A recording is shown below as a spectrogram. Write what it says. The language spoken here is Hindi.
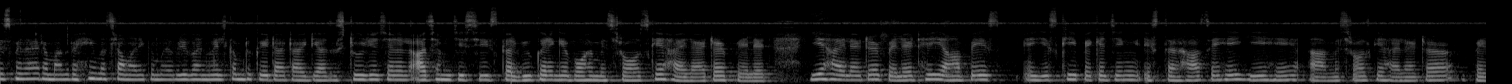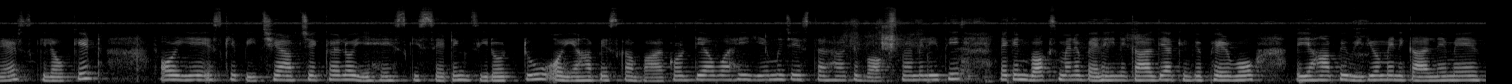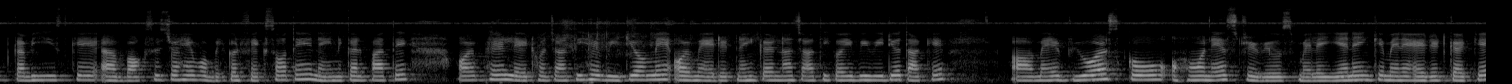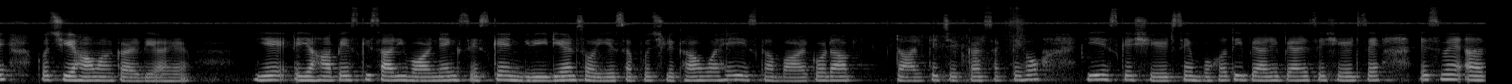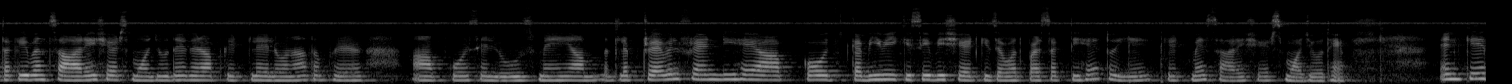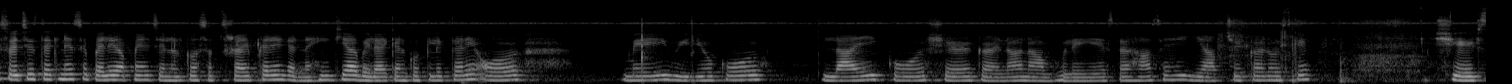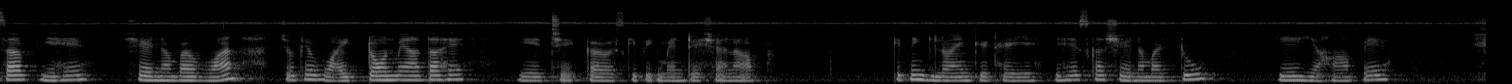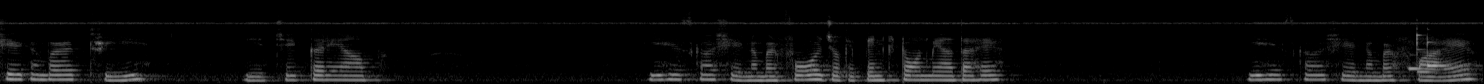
बिसमीम अल्लाम everyone welcome to K data ideas studio channel आज हम जिस चीज़ का रिव्यू करेंगे वो है मिस रोज के हाइलाइटर पैलेट ये हाइलाइटर पैलेट है यहाँ पे इस, इसकी पैकेजिंग इस तरह से है। ये है मिस रोज के हाइलाइटर पैलेट्स किलो किट और ये इसके पीछे आप चेक कर लो ये है इसकी सेटिंग ज़ीरो टू और यहाँ पे इसका बार कोड दिया हुआ है। ये मुझे इस तरह के बॉक्स में मिली थी, लेकिन बॉक्स मैंने पहले ही निकाल दिया क्योंकि फिर वो यहाँ पे वीडियो में निकालने में कभी इसके बॉक्सेस जो हैं वो बिल्कुल फिक्स होते हैं, नहीं निकल पाते और फिर लेट हो जाती है वीडियो में और मैं एडिट नहीं करना चाहती कोई भी वीडियो ताकि और मेरे व्यूअर्स को हॉनेस्ट रिव्यूज़ मिले। ये नहीं कि मैंने एडिट करके कुछ यहाँ वहाँ कर दिया है। ये, यहाँ पे इसकी सारी वार्निंग्स इसके इंग्रेडिएंट्स और ये सब कुछ लिखा हुआ है। इसका बार कोड आप डाल के चेक कर सकते हो। ये इसके शेड्स हैं, बहुत ही प्यारे प्यारे से शेड्स हैं। इसमें तकरीबन सारे शेड्स मौजूद है। अगर आप किट ले लो ना तो फिर आपको इसे लूज़ में या मतलब ट्रैवल फ्रेंडली है, आपको कभी भी किसी भी शेड की ज़रूरत पड़ सकती है तो ये किट में सारे शेड्स मौजूद हैं। इनके स्विचेस देखने से पहले आप मेरे चैनल को सब्सक्राइब करें। अगर नहीं किया बेल आइकन को क्लिक करें और मेरी वीडियो को लाइक और शेयर करना ना भूलें। ये इस तरह से है, ये आप चेक करो इसके। शेड सब ये है शेड नंबर वन जो कि वाइट टोन में आता है। ये चेक करो इसकी पिगमेंटेशन आप। कितनी ग्लोइंग किट है ये। ये है इसका शेड नंबर टू ये यहाँ पे। शेड नंबर थ्री ये चेक करें आप। ये है इसका शेड नंबर फोर जो कि पिंक टोन में आता है। ये है इसका शेड नंबर फाइव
